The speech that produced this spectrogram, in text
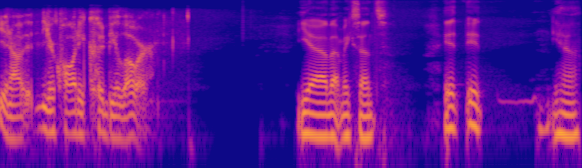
you know, your quality could be lower. Yeah, that makes sense. It it yeah.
